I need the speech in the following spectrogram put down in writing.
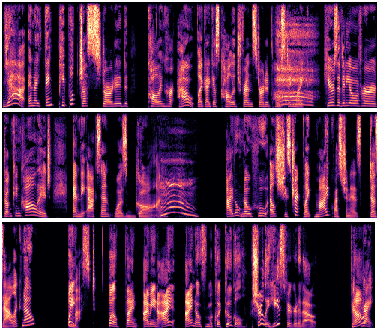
yeah, and I think people just started calling her out. Like, I guess college friends started posting, like, here's a video of her drunk in college. And the accent was gone. Mm. I don't know who else she's tricked. Like, my question is, does Alec know? He Wait. must. Well, fine. I mean, I I know from a quick Google. Surely he's figured it out. No. Right.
